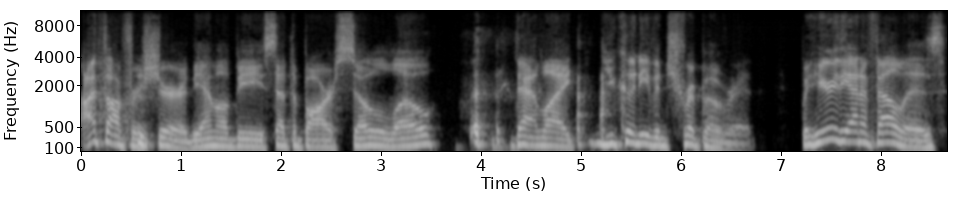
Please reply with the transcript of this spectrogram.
I thought for sure the MLB set the bar so low that like you couldn't even trip over it. But here the NFL is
